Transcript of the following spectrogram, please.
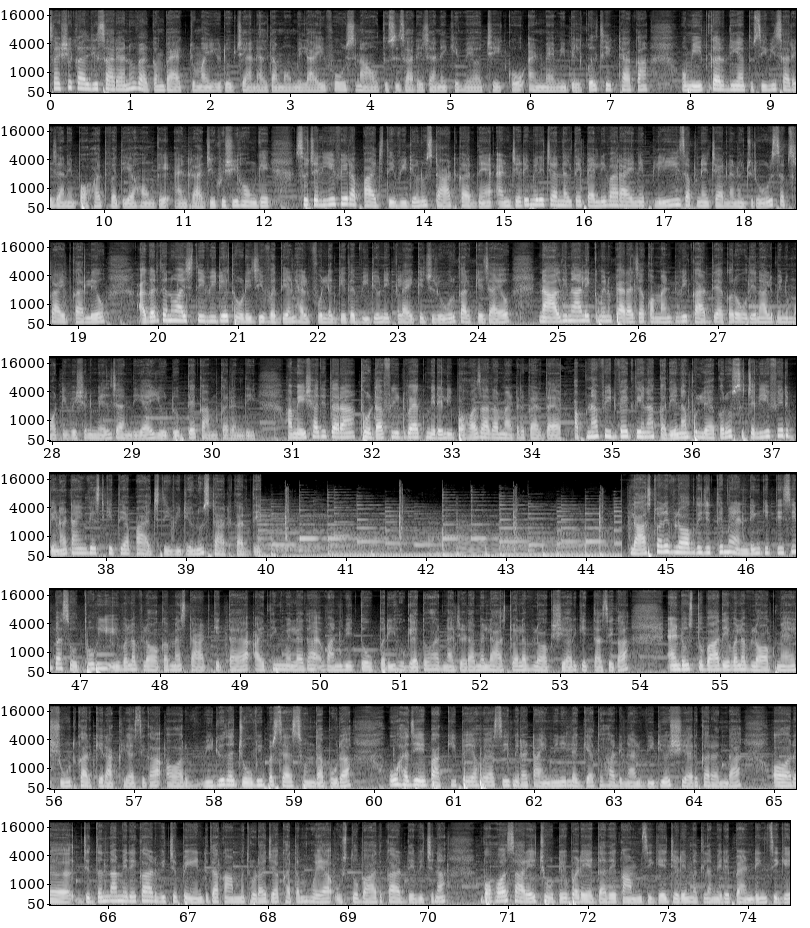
ਸਤਿ ਸ਼੍ਰੀ ਅਕਾਲ ਜੀ ਸਾਰਿਆਂ ਨੂੰ welcome back to my YouTube channel the mommy life ਹੋਰ ਸੁਣਾਓ, ਤੁਸੀਂ ਸਾਰੇ ਜਾਣੇ ਕਿਵੇਂ ਹੋ? ਠੀਕ ਹੋ? ਐਂਡ ਮੈਂ ਵੀ ਬਿਲਕੁਲ ਠੀਕ ਠਾਕ ਹਾਂ। ਉਮੀਦ ਕਰਦੀ ਹਾਂ ਤੁਸੀਂ ਵੀ ਸਾਰੇ ਜਾਣੇ ਬਹੁਤ ਵਧੀਆ ਹੋਵੋਗੇ ਐਂਡ ਰਾਜੀ ਖੁਸ਼ੀ ਹੋਵੋਗੇ। ਸੋ ਚਲਿਏ ਫਿਰ ਆਪਾਂ ਅੱਜ ਦੀ ਵੀਡੀਓ ਨੂੰ ਸਟਾਰਟ ਕਰਦੇ ਹਾਂ। ਐਂਡ ਜਿਹੜੇ ਮੇਰੇ ਚੈਨਲ ਤੇ ਪਹਿਲੀ ਵਾਰ ਆਏ ਨੇ ਪਲੀਜ਼ ਆਪਣੇ ਚੈਨਲ ਨੂੰ ਜਰੂਰ ਸਬਸਕ੍ਰਾਈਬ ਕਰ ਲਿਓ। ਅਗਰ ਤੁਹਾਨੂੰ ਅੱਜ ਦੀ ਵੀਡੀਓ ਥੋੜੀ ਜਿਹੀ ਵਧੀਆ ਐਂਡ ਹੈਲਪਫੁਲ ਲੱਗੇ, ਤਾਂ ਵੀਡੀਓ ਨੂੰ ਇੱਕ ਲਾਈਕ ਜਰੂਰ ਕਰਕੇ ਜਾਇਓ। ਨਾਲ ਦੀ ਨਾਲ ਇੱਕ ਮੈਨੂੰ ਪਿਆਰਾ ਜਿਹਾ ਕਮੈਂਟ ਵੀ ਕਰ ਦਿਆ ਕਰੋ, ਉਹਦੇ ਨਾਲ ਮੈਨੂੰ ਮੋਟੀਵੇਸ਼ਨ ਮਿਲ ਜਾਂਦੀ ਹੈ YouTube ਤੇ। ਕੰਮ ਕਰਨ ਦੀ। ਹਮੇਸ਼ਾ ਦੀ ਤਰ੍ਹਾਂ ਤੁਹਾਡਾ ਫੀਡਬੈਕ ਮੇਰੇ ਲਈ ਬਹੁਤ ਜ਼ਿਆਦਾ ਮੈਟਰ ਕਰਦਾ ਹੈ। ਆਪਣਾ ਫੀਡਬੈਕ ਦੇਣਾ ਕਦੇ ਨਾ ਭੁੱਲਿਆ ਕਰੋ। ਸੋ ਚਲਿਏ ਫਿਰ ਬਿਨਾਂ ਟਾਈਮ ਵੇਸਟ ਕੀਤੇ ਆਪਾਂ ਅੱਜ ਦੀ ਵੀਡੀਓ ਨੂੰ ਸਟਾਰਟ ਕਰਦੇ ਹਾਂ। ਲਾਸਟ ਵਾਲੇ ਵਲੌਗ ਦੀ ਜਿੱਥੇ ਮੈਂ ਐਂਡਿੰਗ ਕੀਤੀ ਸੀ, ਬਸ ਉੱਥੋਂ ਹੀ ਇਹ ਵਾਲਾ ਵਲੌਗ ਆ ਮੈਂ ਸਟਾਰਟ ਕੀਤਾ ਆ। ਆਈ ਥਿੰਕ ਮੈਨੂੰ ਲੱਗਦਾ 1 ਵੀਕ ਤੋਂ ਉੱਪਰ ਹੀ ਹੋ ਗਿਆ ਤੁਹਾਡੇ ਨਾਲ ਜਿਹੜਾ ਮੈਂ ਲਾਸਟ ਵਾਲਾ ਵਲੌਗ ਸ਼ੇਅਰ ਕੀਤਾ ਸੀਗਾ। ਐਂਡ ਉਸ ਤੋਂ ਬਾਅਦ ਇਹ ਵਾਲਾ ਵਲੌਗ ਮੈਂ ਸ਼ੂਟ ਕਰਕੇ ਰੱਖ ਲਿਆ ਸੀਗਾ ਔਰ ਵੀਡੀਓ ਦਾ ਜੋ ਵੀ ਪ੍ਰੋਸੈਸ ਹੁੰਦਾ ਪੂਰਾ, ਉਹ ਹਜੇ ਬਾਕੀ ਪਿਆ ਹੋਇਆ ਸੀ। ਮੇਰਾ ਟਾਈਮ ਹੀ ਨਹੀਂ ਲੱਗਿਆ ਤੁਹਾਡੇ ਨਾਲ ਵੀਡੀਓ ਸ਼ੇਅਰ ਕਰਨ ਦਾ। ਔਰ ਜਿੱਦਨ ਦਾ ਮੇਰੇ ਘਰ ਵਿੱਚ ਪੇਂਟ ਦਾ ਕੰਮ ਥੋੜਾ ਜਿਹਾ ਖਤਮ ਹੋਇਆ, ਉਸ ਤੋਂ ਬਾਅਦ ਘਰ ਦੇ ਵਿੱਚ ਨਾ ਬਹੁਤ ਸਾਰੇ ਛੋਟੇ ਬੜੇ ਇਦਾਂ ਦੇ ਕੰਮ ਸੀਗੇ, ਜਿਹੜੇ ਮਤਲਬ ਮੇਰੇ ਪੈਂਡਿੰਗ ਸੀਗੇ।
